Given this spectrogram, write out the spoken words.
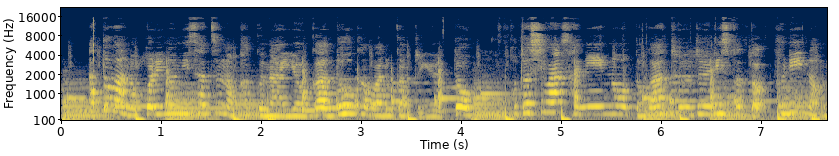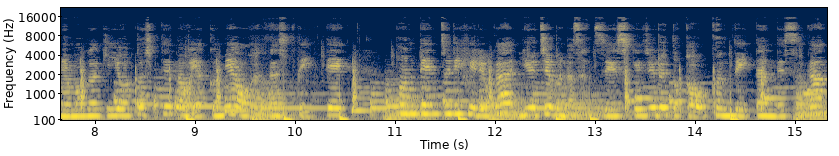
あとは残りの2冊の書く内容がどう変わるかというと今年はサニーノートが ToDo リストとフリーのメモ書き用としての役目を果たしていてコンテンツリフィルが YouTube の撮影スケジュールとかを組んでいたんですが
